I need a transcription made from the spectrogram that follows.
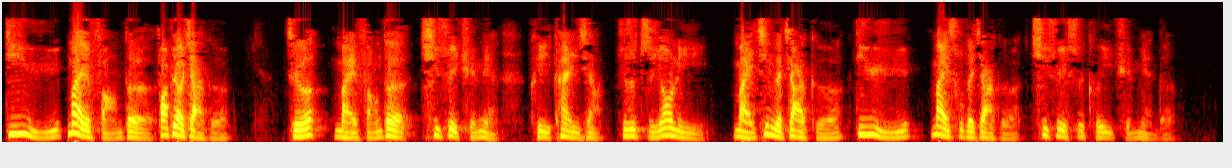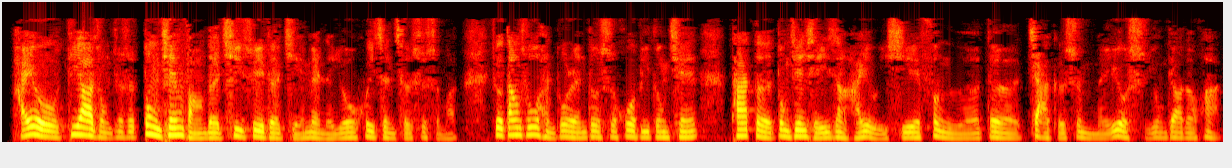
低于卖房的发票价格，则买房的契税全免，可以看一下，就是只要你买进的价格低于卖出的价格，契税是可以全免的。还有第二种就是动迁房的契税的减免的优惠政策是什么？就当初很多人都是货币动迁，它的动迁协议上还有一些份额的价格是没有使用掉的话，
